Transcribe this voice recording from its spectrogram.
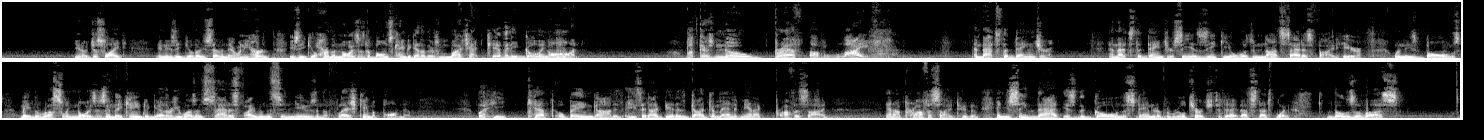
You know, just like in Ezekiel 37 there, when he heard, Ezekiel heard the noise as the bones came together, there's much activity going on. But there's no breath of life. And that's the danger. And that's the danger. See, Ezekiel was not satisfied here when these bones made the rustling noises and they came together. He wasn't satisfied when the sinews and the flesh came upon them. But he kept obeying God. He said, I did as God commanded me and I prophesied. And I prophesied to them. And you see, that is the goal and the standard of the real church today. That's, that's what those of us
